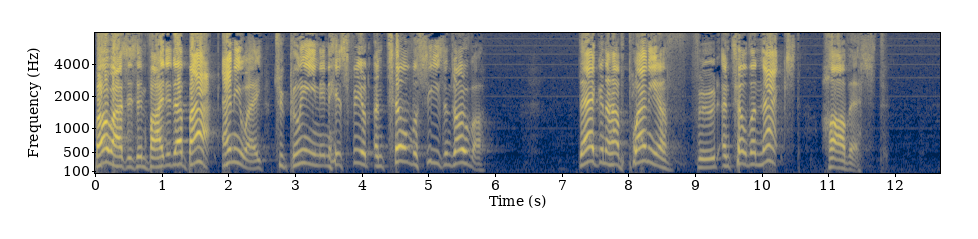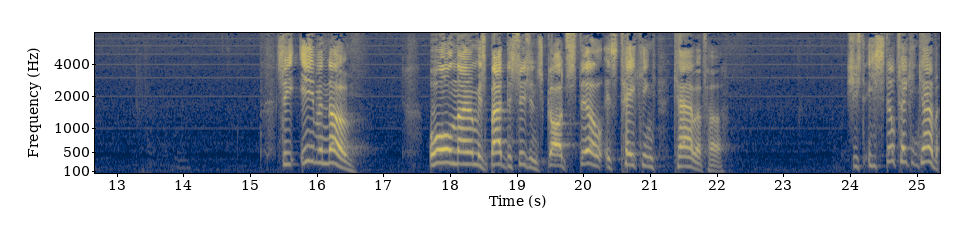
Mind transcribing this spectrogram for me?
Boaz has invited her back anyway to glean in his field until the season's over. They're going to have plenty of food until the next harvest. See, even though all Naomi's bad decisions, God still is taking care of her. She's, he's still taking care of her.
